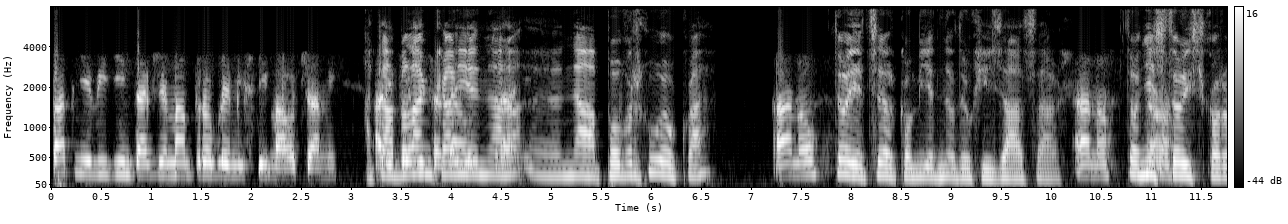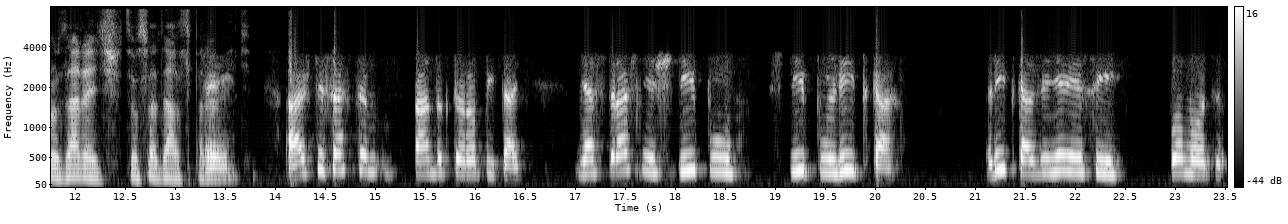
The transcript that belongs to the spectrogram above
špatne vidím, takže mám problémy s týma očami. A tá blánka je na, na povrchu oka? Áno. To je celkom jednoduchý zásah. Áno. To nestojí áno. skoro za reč, to sa dá spraviť. Ej. A ešte sa chcem, pán doktor, opýtať mňa strašne štípu, štípu lítka. Lítka, že neviem si pomôcť.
